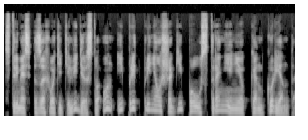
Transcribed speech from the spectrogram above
Стремясь захватить лидерство, он и предпринял шаги по устранению конкурента.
